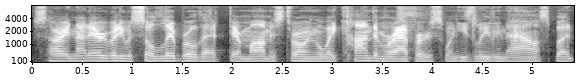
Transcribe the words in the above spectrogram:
Sorry, not everybody was so liberal that their mom is throwing away condom wrappers when he's leaving the house. But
